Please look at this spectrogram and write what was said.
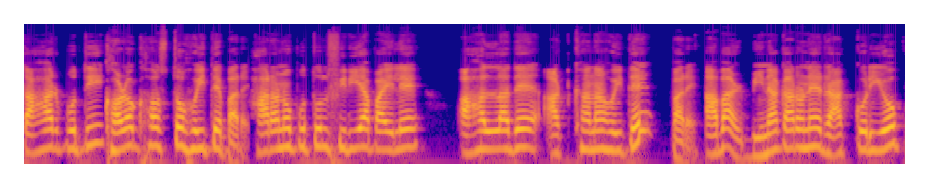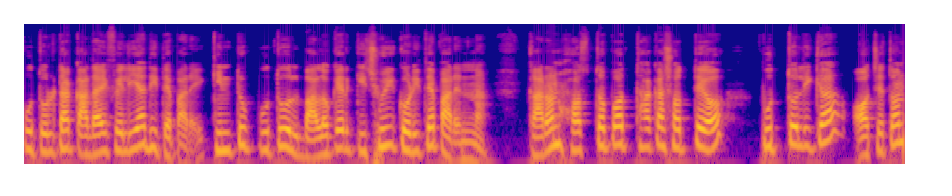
তাহার প্রতি খড়গহস্ত হইতে পারে। হারানো পুতুল ফিরিয়া পাইলে আহ্লাদে আটখানা হইতে পারে। আবার বিনা কারণে রাগ করিও পুতুলটা কাদায় ফেলিয়া দিতে পারে, কিন্তু পুতুল বালকের কিছুই করিতে পারেন না। কারণ হস্তপদ থাকা সত্ত্বেও পুত্তলিকা অচেতন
